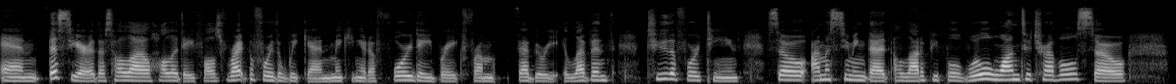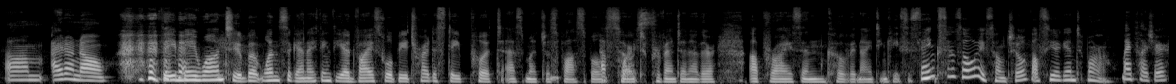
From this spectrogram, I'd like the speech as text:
And this year, the Seollal holiday falls right before the weekend, making it a four-day break from February 11th to the 14th. So I'm assuming that a lot of people will want to travel. So um, I don't know. they may want to, but once again, I think the advice will be try to stay put as much as possible Of so course. to prevent another uprise in COVID 19 cases. Thanks as always, Song Cho. I'll see you again tomorrow. My pleasure.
